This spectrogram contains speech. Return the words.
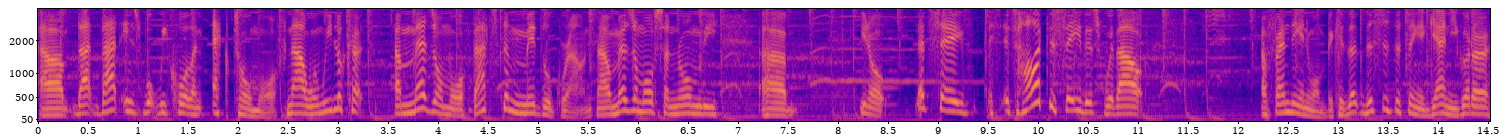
Um, that that is what we call an ectomorph. Now, when we look at a mesomorph, that's the middle ground. Now, mesomorphs are normally, um, you know, let's say it's, it's hard to say this without offending anyone because th- this is the thing. Again, you gotta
